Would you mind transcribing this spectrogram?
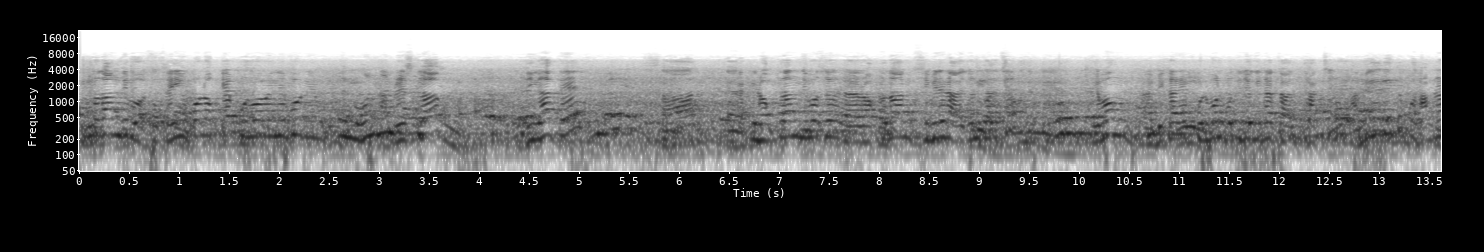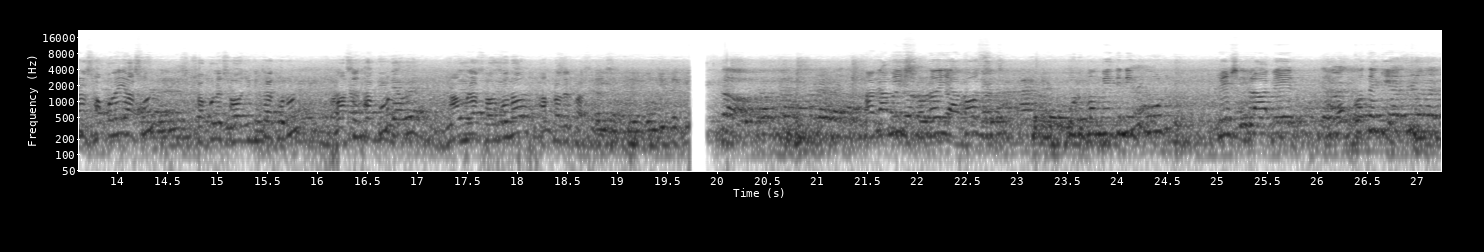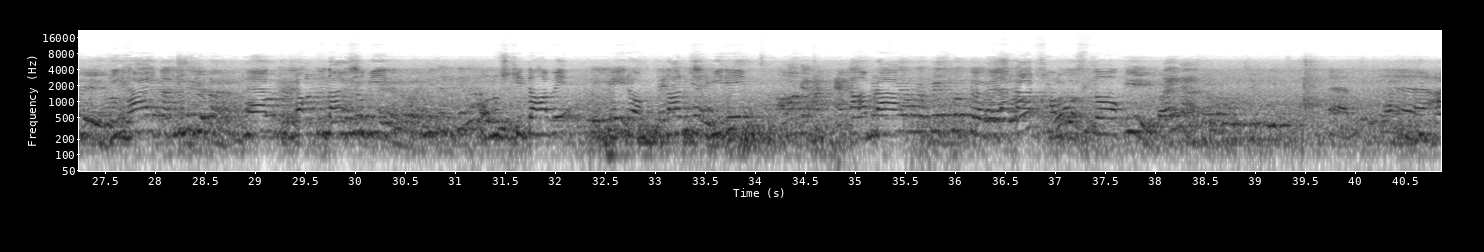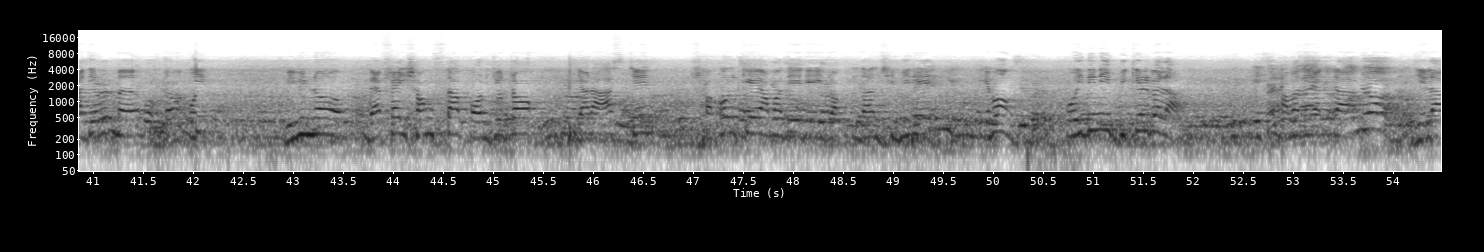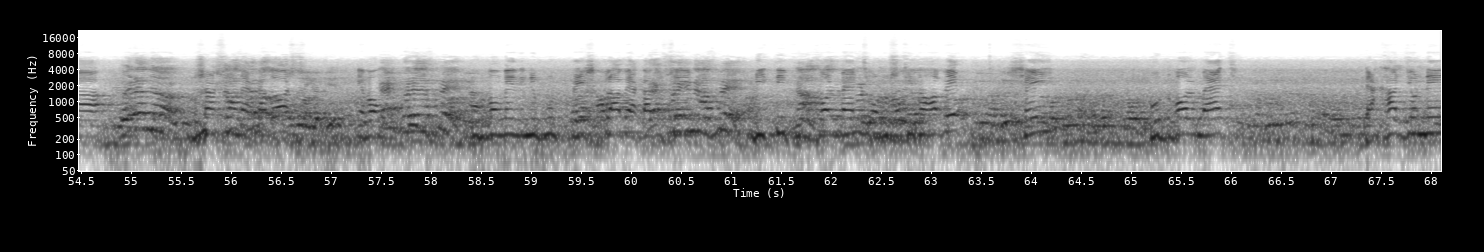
রক্তদান দিবস। সেই উপলক্ষে পূর্ব মেদিনীপুর প্রেস ক্লাব দীঘাতে একটি রক্তদান দিবসের রক্তদান শিবিরের আয়োজন করেছে এবং বিকালে ফুটবল প্রতিযোগিতা থাকছে। আপনারা সকলেই আসুন, সকলে সহযোগিতা করুন, পাশে থাকুন। আমরা সর্বদা আপনাদের পাশে আগামী ষোলোই আগস্ট পূর্ব মেদিনীপুর প্রেস ক্লাবের পক্ষ থেকে দীঘায় এক রক্তদান শিবির অনুষ্ঠিত হবে। এই রক্তদান শিবিরে আমরা এলাকার সমস্ত আদি বিভিন্ন ব্যবসায়ী সংস্থা, পর্যটক যারা আসছেন, সকলকে আমাদের এই রক্তদান শিবিরে এবং ওই দিনই বিকেলবেলা আমাদের একটা জেলা প্রশাসন একাদশ এবং পূর্ব মেদিনীপুর প্রেস ক্লাব একাদশে প্রীতি ফুটবল ম্যাচ অনুষ্ঠিত হবে। সেই ফুটবল ম্যাচ দেখার জন্যে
